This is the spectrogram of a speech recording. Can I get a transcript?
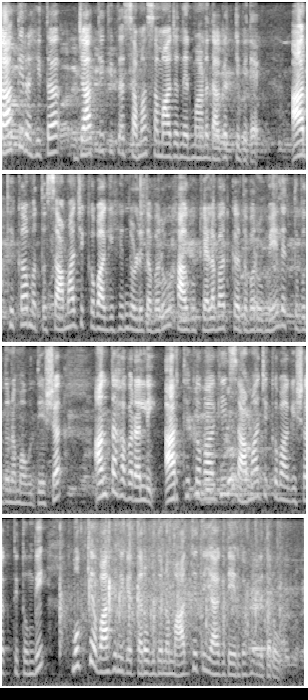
ಜಾತಿರಹಿತ ಜಾತ್ಯತೀತ ಸಮ, ಸಮಾಜ ನಿರ್ಮಾಣದ ಅಗತ್ಯವಿದೆ. ಆರ್ಥಿಕ ಮತ್ತು ಸಾಮಾಜಿಕವಾಗಿ ಹಿಂದುಳಿದವರು ಹಾಗೂ ಕೆಳವರ್ಗದವರು ಮೇಲೆತ್ತುವುದು ನಮ್ಮ ಉದ್ದೇಶ. ಅಂತಹವರಲ್ಲಿ ಆರ್ಥಿಕವಾಗಿ, ಸಾಮಾಜಿಕವಾಗಿ ಶಕ್ತಿ ತುಂಬಿ ಮುಖ್ಯ ವಾಹಿನಿಗೆ ತರುವುದು ನಮ್ಮ ಆದ್ಯತೆಯಾಗಿದೆ ಎಂದು ಹೇಳಿದರು.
